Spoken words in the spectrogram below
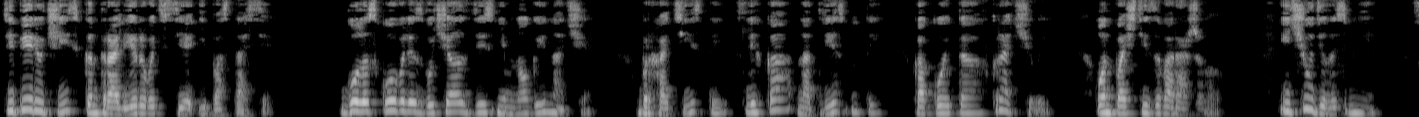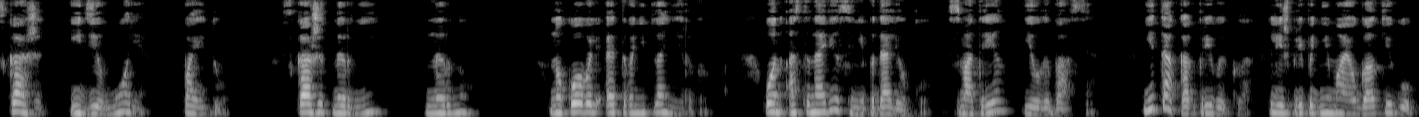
Теперь учись контролировать все ипостаси. Голос Коваля звучал здесь немного иначе. Бархатистый, слегка натреснутый, какой-то вкрадчивый. Он почти завораживал. И чудилось мне. Скажет, иди в море, пойду. Скажет, нырни, нырну. Но Коваль этого не планировал. Он остановился неподалеку, смотрел и улыбался. Не так, как привыкла, лишь приподнимая уголки губ.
